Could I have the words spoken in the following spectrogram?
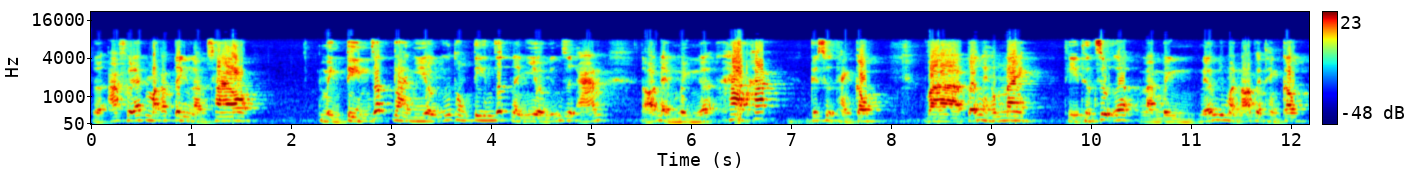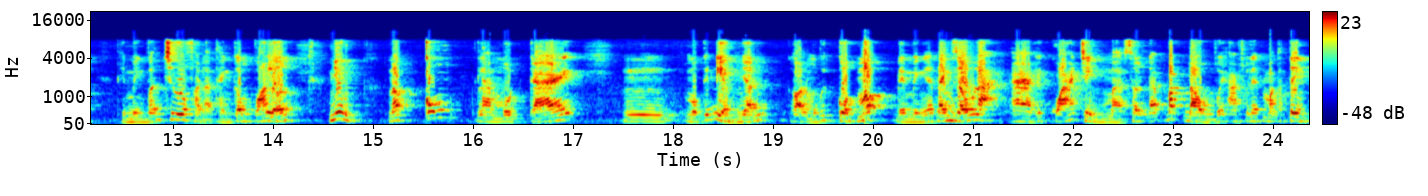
rồi affiliate marketing làm sao mình tìm rất là nhiều những thông tin, rất là nhiều những dự án đó để mình ờ, khao khát cái sự thành công. Và tới ngày hôm nay thì thực sự ờ, là mình, nếu như mà nói về thành công thì mình vẫn chưa phải là thành công quá lớn. Nhưng nó cũng là một cái một cái điểm nhấn, gọi là một cái cột mốc để mình ờ, đánh dấu lại à cái quá trình mà Sơn đã bắt đầu với affiliate marketing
